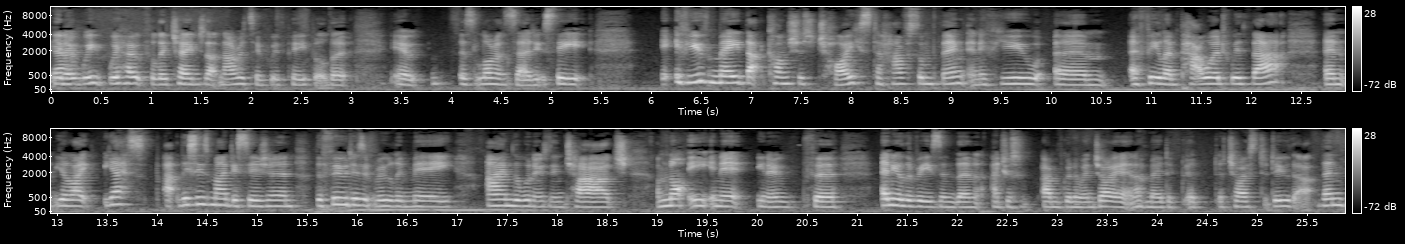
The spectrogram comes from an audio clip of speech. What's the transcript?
you Yeah. know, we, we hopefully change that narrative with people that, you know, as Lauren said, it's the, if you've made that conscious choice to have something and if you um feel empowered with that and you're like yes uh, this is my decision. The food isn't ruling me. I'm the one who's in charge. I'm not eating it you know for any other reason than i just i'm going to enjoy it and i've made a, a, a choice to do that. Then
